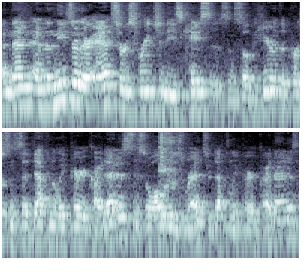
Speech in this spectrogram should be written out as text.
And then, and then these are their answers for each of these cases. And so here the person said definitely pericarditis, and so all of these reds are definitely pericarditis.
